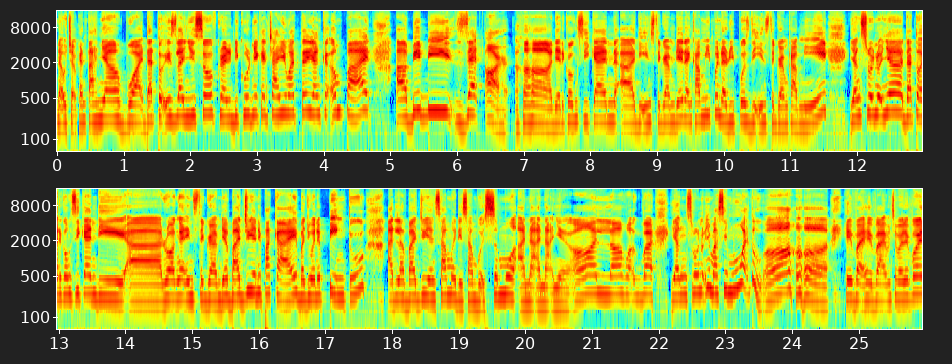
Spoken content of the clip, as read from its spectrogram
Nak ucapkan tahniah buat Datuk Izlan Yusof kerana dikurniakan cahaya mata yang keempat. Uh, baby ZR. dia ada kongsikan uh, di Instagram dia dan kami pun dah repost di Instagram kami. Yang seronoknya Datuk ada kongsikan di uh, ruangan Instagram dia baju yang dipakai, baju warna pink tu adalah baju yang sama dia sambut semua anak-anaknya. Allahu akbar. Yang seronoknya masih muat tu. Oh, hebat hebat macam mana pun.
